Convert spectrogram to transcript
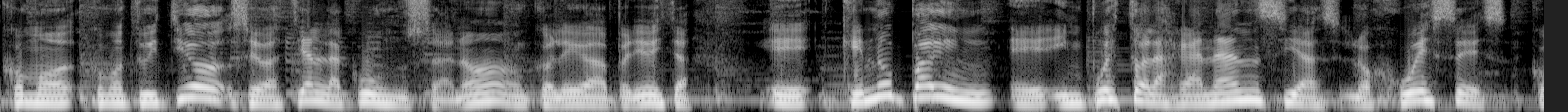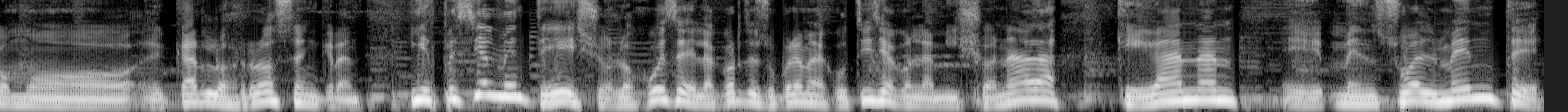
como, como tuiteó Sebastián Lacunza, ¿no? un colega periodista, eh, que no paguen eh, impuesto a las ganancias los jueces como Carlos Rosenkrantz, y especialmente ellos, los jueces de la Corte Suprema de Justicia, con la millonada que ganan mensualmente,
